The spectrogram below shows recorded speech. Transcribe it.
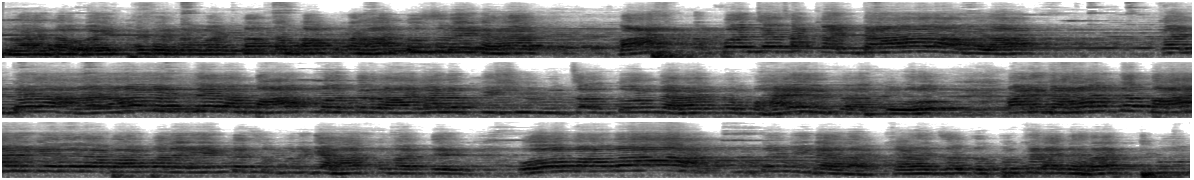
रागा वैठकानं म्हटलं आता बाप राहतच नाही घरात. बाप पंचाचा कंटाळा आला. कंटाळा आला म्हटलं रागानं पिशवी उचलतो घरातनं बाहेर जातो. आणि घरातनं बाहेर गेलेल्या बापाला एकच मुलगी हात मारते. ओ बाबा कुठं निघाला? काळजाचा तुकडा घरात ठेवून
